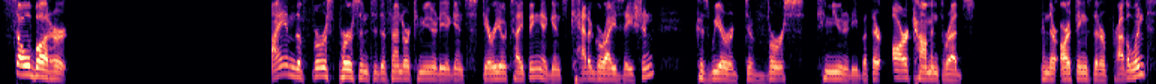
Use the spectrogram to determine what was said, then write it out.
So butthurt. I am the first person to defend our community against stereotyping, against categorization, because we are a diverse community, but there are common threads and there are things that are prevalent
